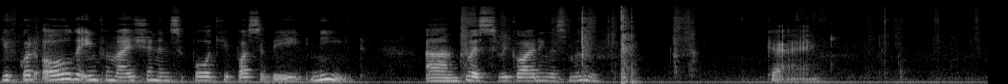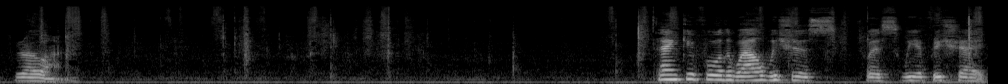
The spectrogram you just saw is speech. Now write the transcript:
you've got all the information and support you possibly need um twist regarding this move okay Rowan. Thank you for the well wishes, Twist. We appreciate.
